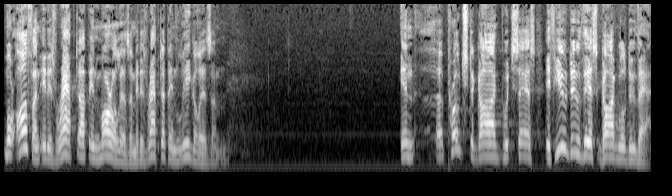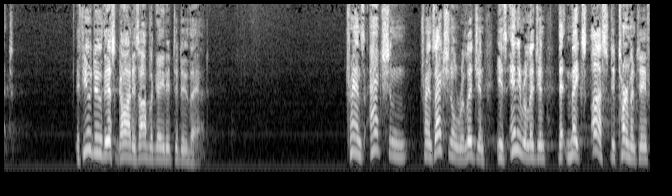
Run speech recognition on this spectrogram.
More often, it is wrapped up in moralism, it is wrapped up in legalism. In approach to God which says, if you do this, God will do that. If you do this, God is obligated to do that. Transaction, transactional religion is any religion that makes us determinative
